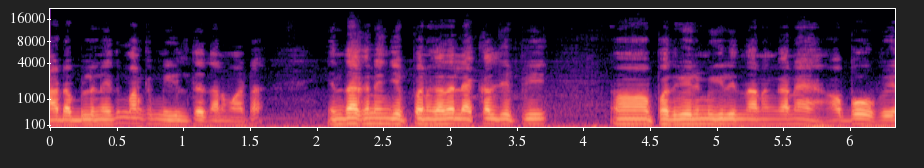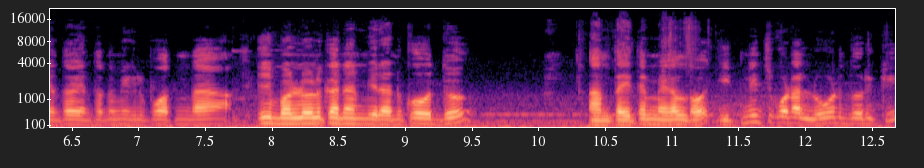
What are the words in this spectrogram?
ఆ డబ్బులు అనేది మనకి మిగులుతుంది అనమాట ఇందాక నేను చెప్పాను కదా లెక్కలు చెప్పి పదివేలు మిగిలింది అనగానే అబ్బో ఎంతో ఎంత మిగిలిపోతుందా? ఈ బళ్ళోళ్ళకి అని మీరు అనుకోవద్దు. అంత అయితే మిగలదు. ఇటు నుంచి కూడా లోడ్ దొరికి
